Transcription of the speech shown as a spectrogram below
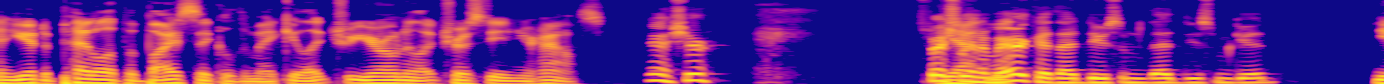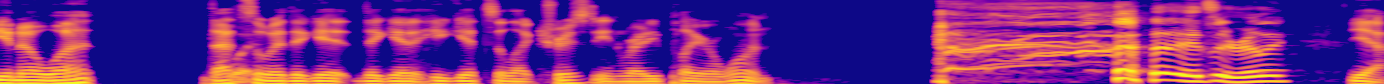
and you had to pedal up a bicycle to make electri- your own electricity in your house? Yeah, sure. Especially Yeah, in well- America, that'd do some that'd do some good. You know what? That's What? the way they get they get he gets electricity in Ready Player 1. Is it really? Yeah.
